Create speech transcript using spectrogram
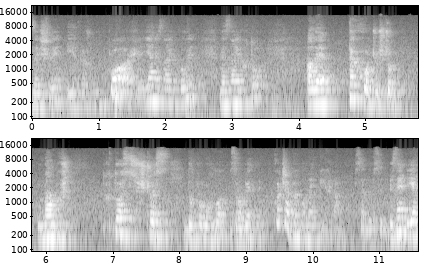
зайшли, і я кажу, Боже, я не знаю коли, не знаю хто, але так хочу, щоб нам хтось щось допомогло зробити, хоча б маленький храм в себе в знаєте, як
